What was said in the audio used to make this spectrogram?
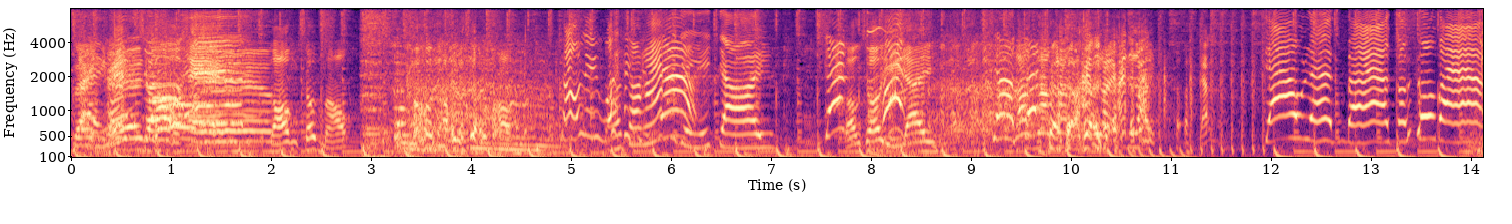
Dành hết cho em. Con số 1 Con số 1 Không liên quan sao hát cái gì vậy trời? Con số gì đây? Rồi, hát. rồi Trao lên bà con số 3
